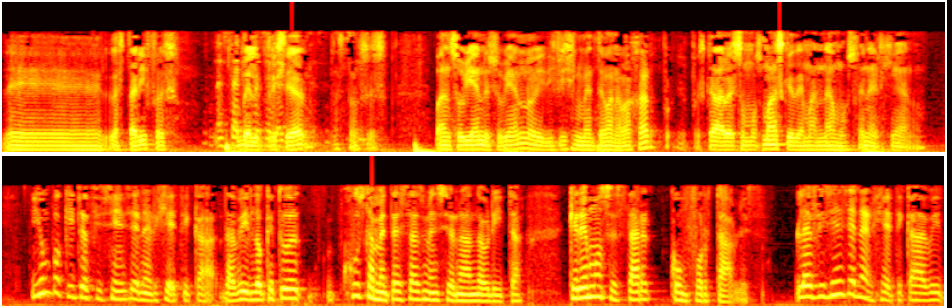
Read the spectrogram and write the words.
de las tarifas, de electricidad, entonces van subiendo y subiendo y difícilmente van a bajar, porque pues cada vez somos más que demandamos energía, ¿no? Y un poquito de eficiencia energética, David, lo que tú justamente estás mencionando ahorita. Queremos estar confortables. La eficiencia energética, David,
